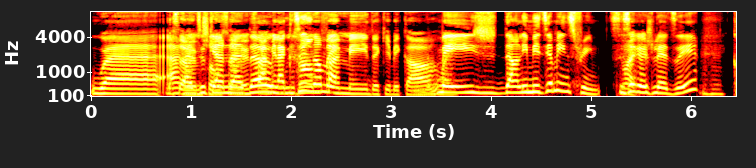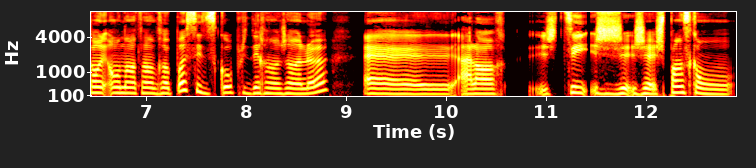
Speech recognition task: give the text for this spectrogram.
ou à, à Radio-Canada la grande non, mais- famille de Québécois. ouais. mais j- dans les médias mainstream, c'est ça que je voulais dire. Mhm. Qu'on on n'entendra pas ces discours plus dérangeants-là. Euh, alors, je- tu sais, je, je, je pense qu'on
